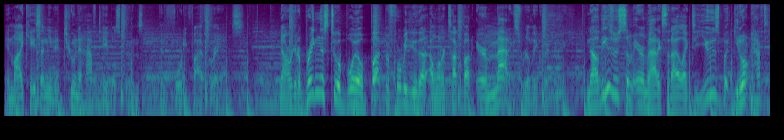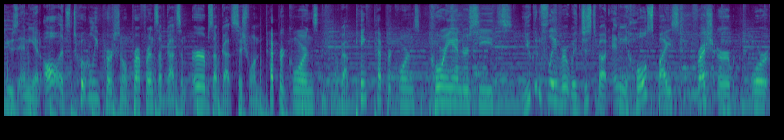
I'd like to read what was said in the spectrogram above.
In my case, I needed two and a half tablespoons and 45 grams. Now we're gonna bring this to a boil, but before we do that, I wanna talk about aromatics really quickly. Now these are some aromatics that I like to use, but you don't have to use any at all. It's totally personal preference. I've got some herbs, I've got Sichuan peppercorns, I've got pink peppercorns, coriander seeds. You can flavor it with just about any whole spice, fresh herb, or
